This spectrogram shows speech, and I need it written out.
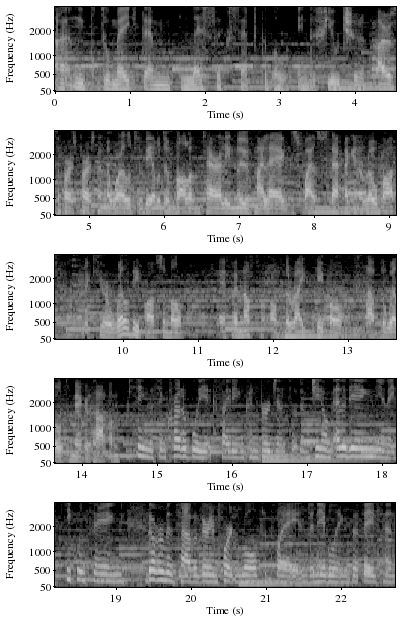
and to make them less acceptable in the future. I was the first person in the world to be able to voluntarily move my legs while stepping in a robot. The cure will be possible if enough of the right people have the will to make it happen. We're seeing this incredibly exciting convergence of genome editing, DNA sequencing. Governments have a very important role to play in enabling the safe and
